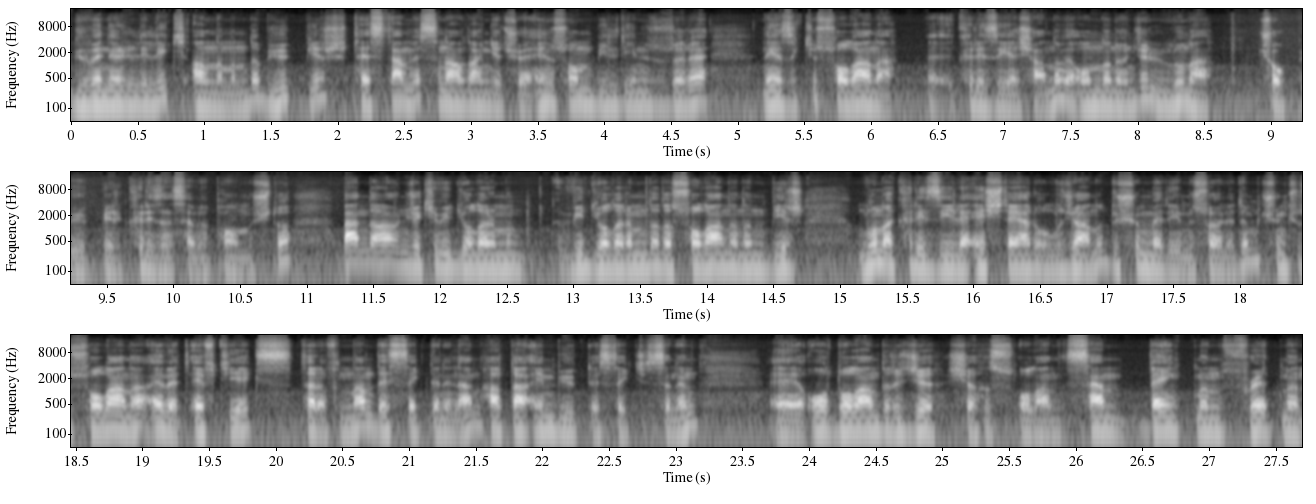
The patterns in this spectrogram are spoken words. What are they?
güvenilirlik anlamında büyük bir testten ve sınavdan geçiyor. En son bildiğiniz üzere ne yazık ki Solana krizi yaşandı ve ondan önce Luna çok büyük bir krize sebep olmuştu. Ben daha önceki videolarımın videolarımda da Solana'nın bir Luna kriziyle eşdeğer olacağını düşünmediğimi söyledim. Çünkü Solana evet FTX tarafından desteklenilen hatta en büyük destekçisinin e, o dolandırıcı şahıs olan Sam Bankman-Friedman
